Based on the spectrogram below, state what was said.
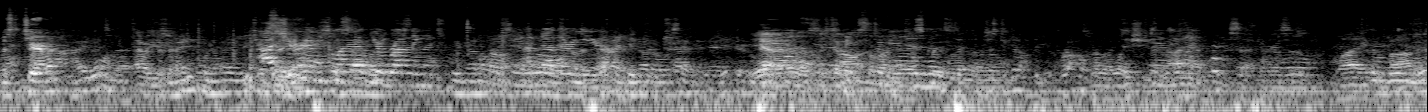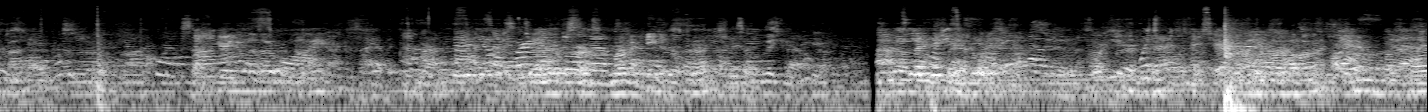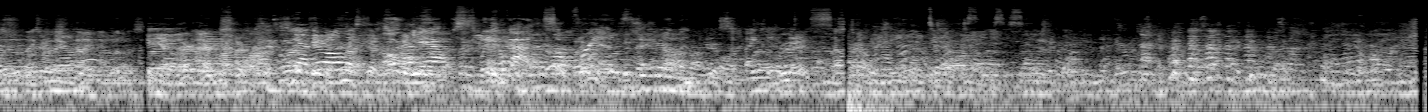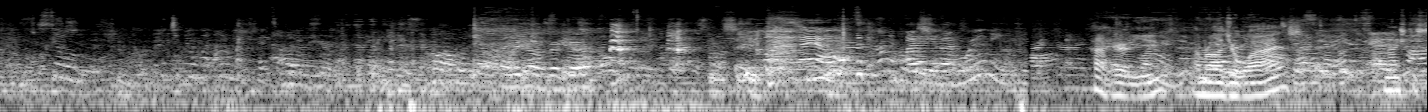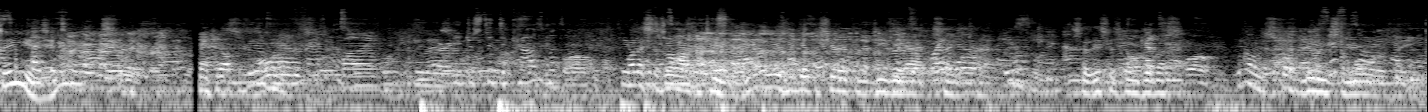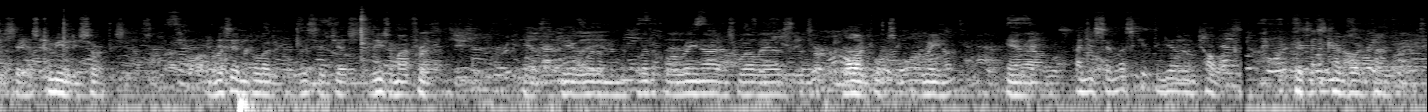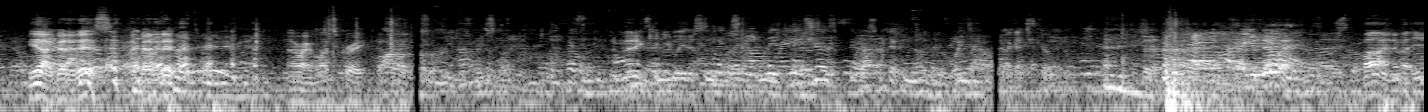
Mr. Chairman? How are you, sir? I sure am glad you're running another year. Yeah. it's just a- Just to get off the, one of the issues that I have in a second, this is why it bothers me. Because I have it. Which one? Yeah, they're always there. Yeah, we've got some friends that love it, so they can, so. So, but you know what, I don't like to take all here. We doing, big girl? Now, Kind of a way of. Hi, how are you? I'm Roger Wise. Nice to see you. Thank you all for being here. We were interested to come. Well, this is an opportunity. We don't usually get the sheriff and the GBI at the same time. So this is going to give us, we're going to start doing some more of these as community services. And this isn't political. This is just, these are my friends. And I deal with them in the political arena as well as the law enforcement arena. And uh, I just said, let's get together and talk. Because it's kind of hard to find friends. Yeah, I bet it is. I bet it is. All right, well, that's great. That's great. A minute, can you lead us in the pledge? I got you covered. How you doing? Fine, how about you?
